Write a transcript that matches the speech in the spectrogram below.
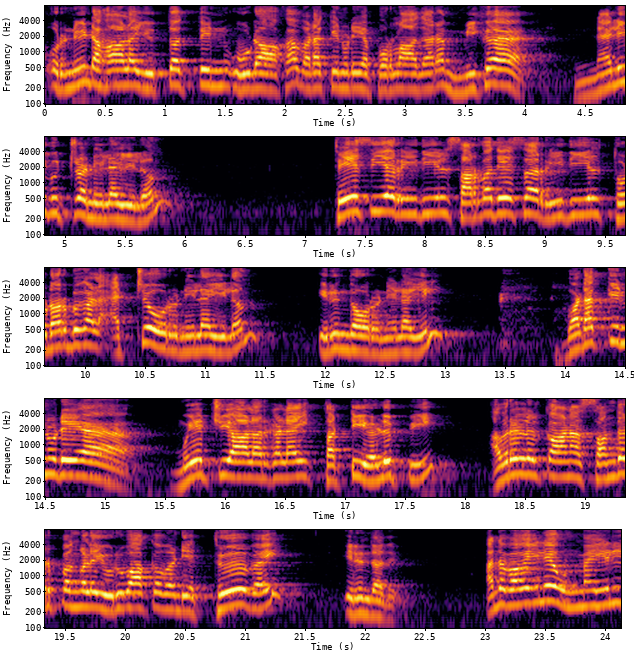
ஒரு நீண்டகால யுத்தத்தின் ஊடாக வடக்கினுடைய பொருளாதாரம் மிக நலிவுற்ற நிலையிலும் தேசிய ரீதியில் சர்வதேச ரீதியில் தொடர்புகள் அற்ற ஒரு நிலையிலும் இருந்த ஒரு நிலையில் வடக்கினுடைய முயற்சியாளர்களை தட்டி எழுப்பி அவர்களுக்கான சந்தர்ப்பங்களை உருவாக்க வேண்டிய தேவை இருந்தது. அந்த வகையிலே உண்மையில்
